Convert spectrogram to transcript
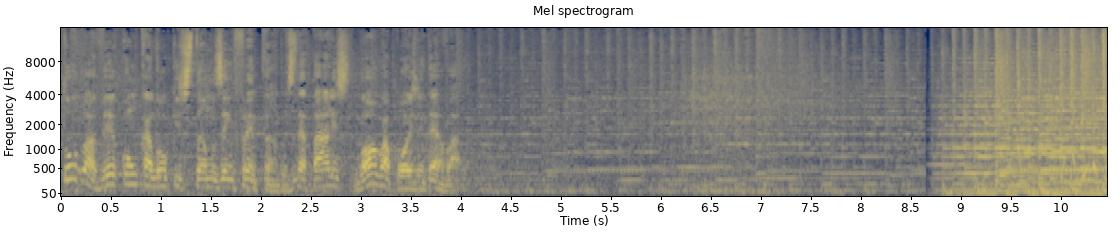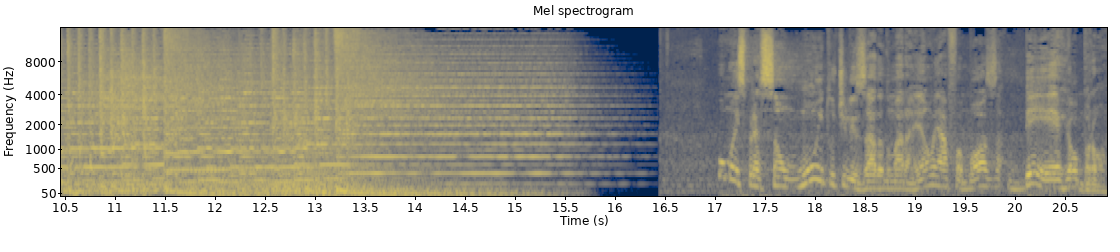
tudo a ver com o calor que estamos enfrentando. Os detalhes logo após o intervalo. Expressão muito utilizada no Maranhão é a famosa BR-Obró.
